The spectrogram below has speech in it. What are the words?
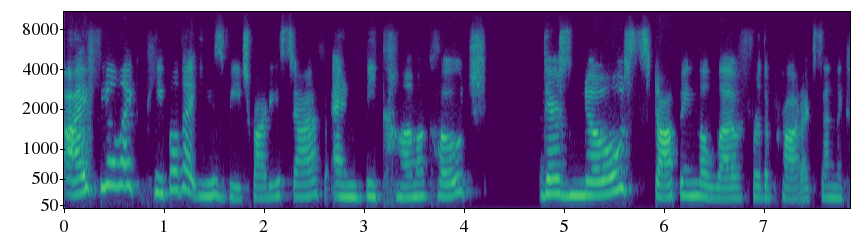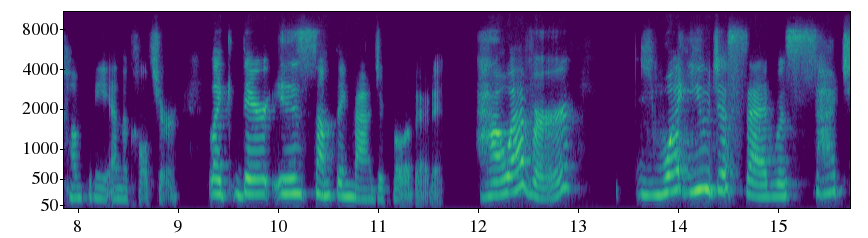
I feel like people that use Beachbody stuff and become a coach there's no stopping the love for the products and the company and the culture. Like there is something magical about it. However, what you just said was such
